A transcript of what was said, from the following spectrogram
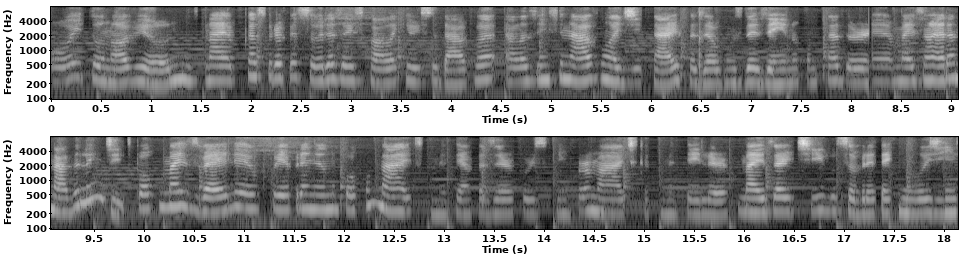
8 ou 9 anos. Na época, as professoras da escola que eu estudava, elas ensinavam a digitar e fazer alguns desenhos no computador, é, mas não era nada além disso. Um pouco mais velha, eu fui aprendendo um pouco mais, comecei a fazer curso de informática, comecei a ler mais artigos sobre a tecnologia em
